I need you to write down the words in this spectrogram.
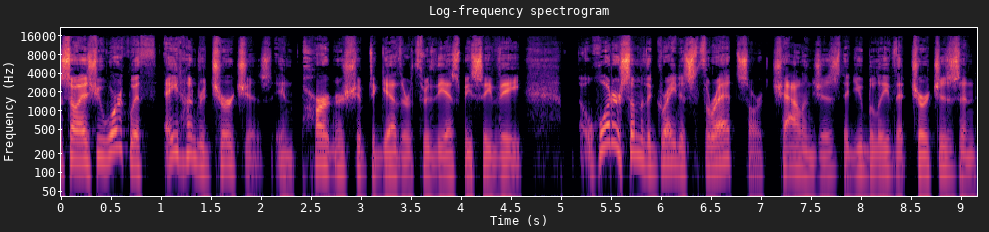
So, as you work with 800 churches in partnership together through the SBCV, what are some of the greatest threats or challenges that you believe that churches and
